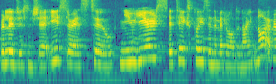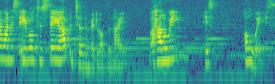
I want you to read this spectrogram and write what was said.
religious and shit. Easter is too. New Year's, it takes place in the middle of the night. Not everyone is able to stay up until the middle of the night. But Halloween is always,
